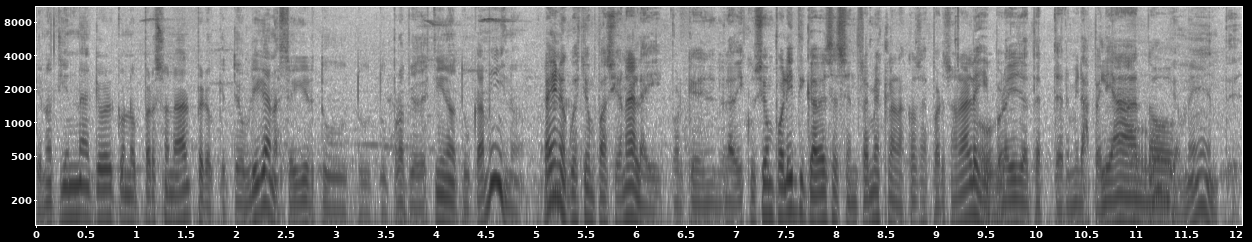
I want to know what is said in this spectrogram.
que no tienen nada que ver con lo personal, pero que te obligan a seguir tu, tu, propio destino, tu camino. Hay una cuestión pasional ahí, porque en la discusión política a veces se entremezclan las cosas personales y por ahí ya te terminas peleando. Obviamente.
